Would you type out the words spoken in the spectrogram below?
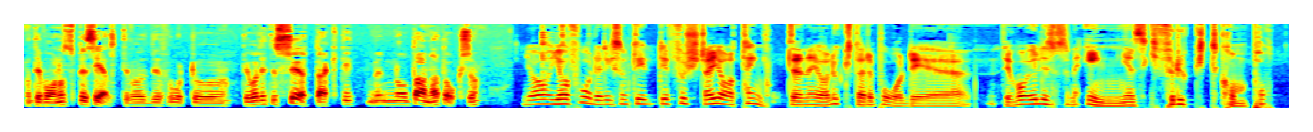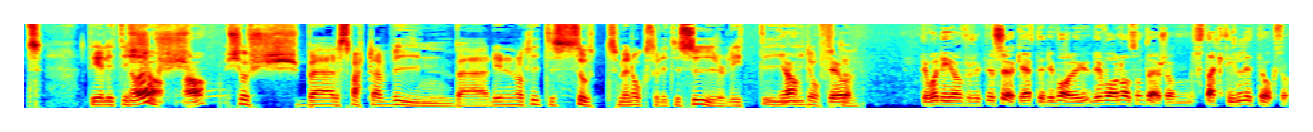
Att det var något speciellt. Det var, det var svårt att... Det var lite sötaktigt men något annat också. Ja, jag får det liksom till det första jag tänkte när jag luktade på det. Det var ju liksom en engelsk fruktkompott. Det är lite ja, körs, ja. körsbär, svarta vinbär. Det är något lite sutt men också lite syrligt i, ja, i doften. Det var, det var det jag försökte söka efter. Det var, det var något sånt där som stack till lite också.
